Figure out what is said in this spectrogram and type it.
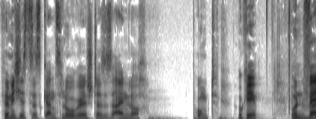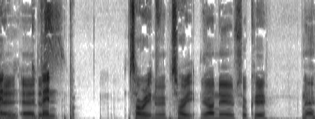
Für mich ist das ganz logisch, das ist ein Loch. Punkt. Okay. Und wenn, Weil, äh, wenn, Sorry, Nö. sorry. Ja, nee, ist okay. Nee.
